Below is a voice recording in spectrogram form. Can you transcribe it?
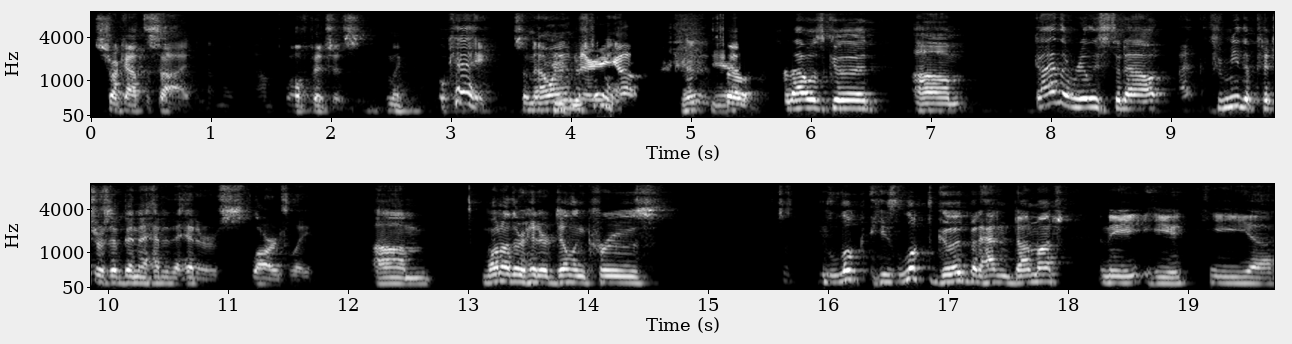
struck out the side. I'm like, on 12 pitches. I'm like, okay, so now I understand. there you go. yeah. so, so that was good. Um, guy that really stood out for me, the pitchers have been ahead of the hitters largely. Um, one other hitter, Dylan just he looked he's looked good, but hadn't done much. And he he he uh,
